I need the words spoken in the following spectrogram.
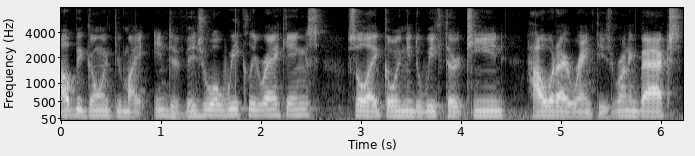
I'll be going through my individual weekly rankings. So, like going into week 13, how would I rank these running backs,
